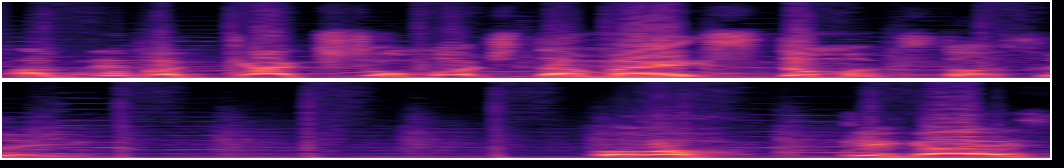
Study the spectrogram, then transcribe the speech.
I've never gagged so much that my stomach starts hurting. Oh, okay guys.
